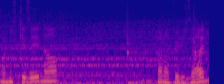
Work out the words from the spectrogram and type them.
noch nicht gesehen habe? Kann natürlich sein.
